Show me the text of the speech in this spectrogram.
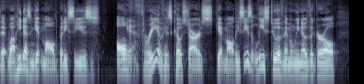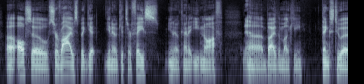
that well, he doesn't get mauled, but he sees all Yeah. three of his co-stars get mauled. He sees at least two of them, and we know the girl uh, also survives, but get you know gets her face you know kind of eaten off uh, by the monkey, thanks to a,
